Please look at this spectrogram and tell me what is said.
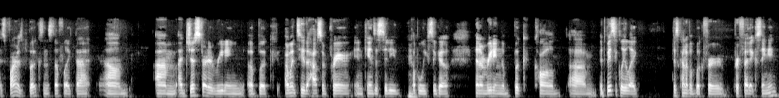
as far as books and stuff like that, um, um, I just started reading a book. I went to the House of Prayer in Kansas City a mm. couple weeks ago, and I'm reading a book called. Um, it's basically like just kind of a book for prophetic singing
